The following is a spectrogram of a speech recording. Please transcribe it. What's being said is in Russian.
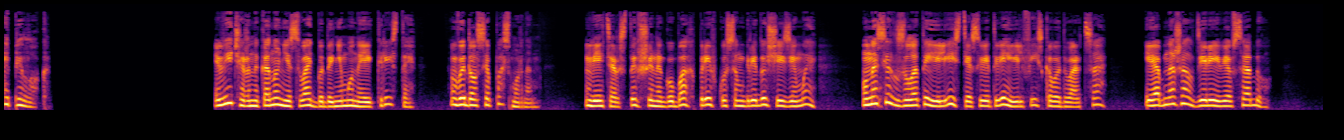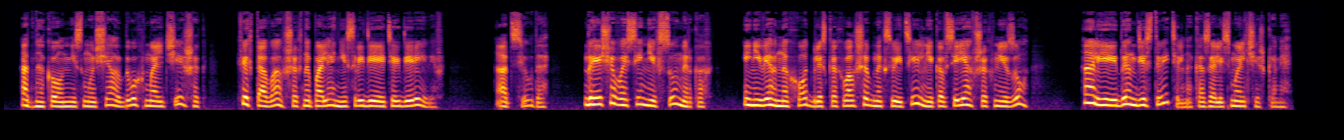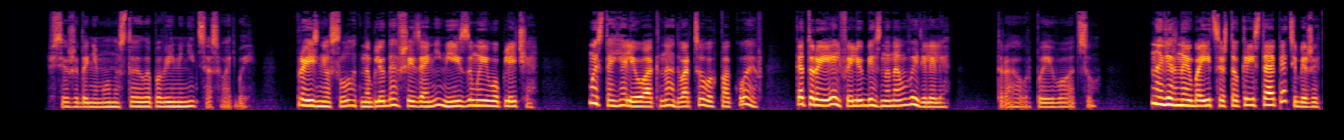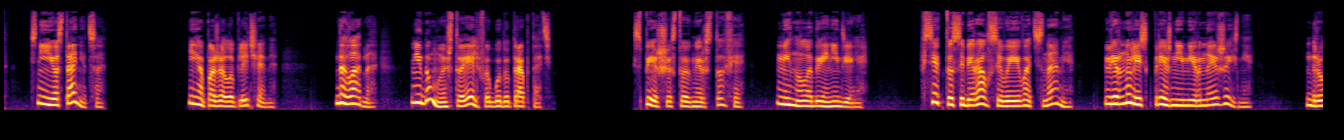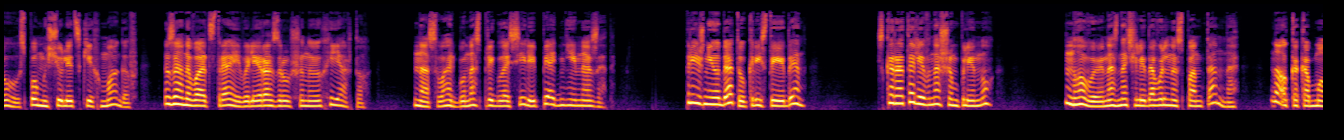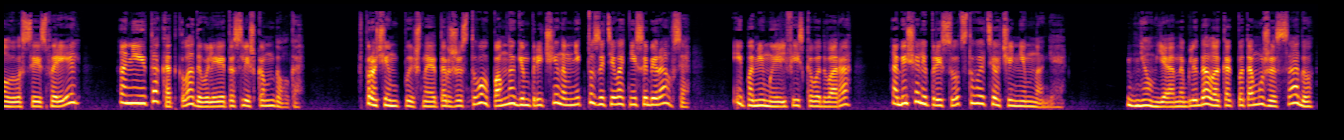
Эпилог. Вечер накануне свадьбы Данимона и Кристы выдался пасмурным. Ветер, стывший на губах привкусом грядущей зимы, уносил золотые листья с ветвей эльфийского дворца и обнажал деревья в саду. Однако он не смущал двух мальчишек, фехтовавших на поляне среди этих деревьев. Отсюда, да еще в осенних сумерках и неверных отблесках волшебных светильников, сиявших внизу, Алья и Дэн действительно казались мальчишками. Все же Данимону стоило повременить со свадьбой, произнес Лот, наблюдавший за ними из-за моего плеча. Мы стояли у окна дворцовых покоев, которые эльфы любезно нам выделили. Траур по его отцу. Наверное, боится, что Криста опять убежит. С нее останется. Я пожала плечами. Да ладно, не думаю, что эльфы будут роптать. С пиршества в Мирстофе Минуло две недели. Все, кто собирался воевать с нами, вернулись к прежней мирной жизни. Дроу с помощью людских магов заново отстраивали разрушенную Хьярту. На свадьбу нас пригласили пять дней назад. Прежнюю дату Криста и Дэн скоротали в нашем плену, новую назначили довольно спонтанно, но, как обмолвился Исфариэль, они и так откладывали это слишком долго. Впрочем, пышное торжество по многим причинам никто затевать не собирался, и помимо эльфийского двора обещали присутствовать очень немногие. Днем я наблюдала, как по тому же саду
